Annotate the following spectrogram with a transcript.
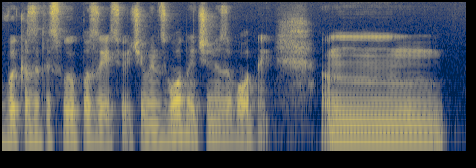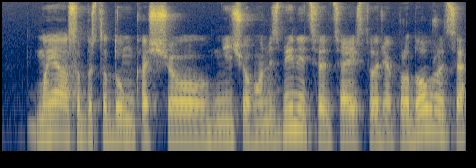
виказати свою позицію, чи він згодний, чи не згодний. Моя особиста думка, що нічого не зміниться, ця історія продовжиться,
